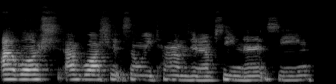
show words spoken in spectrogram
I watched I've watched it so many times and I've seen that scene.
